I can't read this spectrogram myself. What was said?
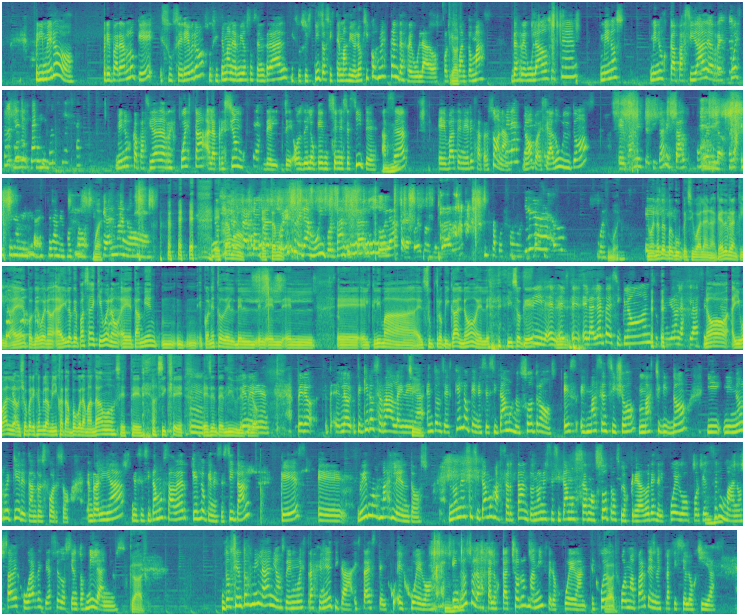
Primero, prepararlo que su cerebro, su sistema nervioso central y sus distintos sistemas biológicos no estén desregulados, porque cuanto más desregulados estén, menos, menos capacidad de respuesta, menos, capacidad de respuesta a la presión del, de, o de lo que se necesite hacer eh, va a tener esa persona, ¿no? Pues ese adulto eh, va a necesitar estar regulado. espérame, espérame, por favor. Que Alma no. estamos, estamos, Por eso era muy importante estar sola para poder concentrarme. Por favor. Bueno. No, no te eh, preocupes igual, Ana, quédate tranquila, ¿eh? Porque bueno, ahí lo que pasa es que, bueno, eh, también mm, mm, con esto del, del el, eh, el, clima, el subtropical, ¿no? El, hizo que... Sí, el, el, alerta de ciclón, suspendieron las clases. No, igual yo, por ejemplo, a mi hija tampoco la mandamos, este así que mm. es entendible. pero, bien. Pero te, quiero cerrar la idea. Entonces, ¿qué es lo que necesitamos nosotros? Es, es más sencillo, más chiquito y, no requiere tanto esfuerzo. En realidad, necesitamos saber qué es lo que necesitan, que es eh, ritmos más lentos. No necesitamos hacer tanto, no necesitamos ser nosotros los creadores del juego, porque el ser humano sabe jugar desde hace 200.000 años. Claro. 200.000 años de nuestra genética está este, el juego. Incluso hasta los cachorros mamíferos juegan. El juego forma parte de nuestra fisiología.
